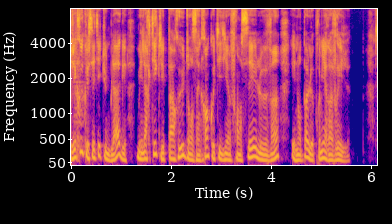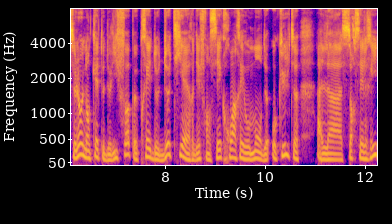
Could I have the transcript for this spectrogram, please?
J'ai cru que c'était une blague, mais l'article est paru dans un grand quotidien français le 20 et non pas le 1er avril. Selon une enquête de l'IFOP, près de deux tiers des Français croiraient au monde occulte, à la sorcellerie,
